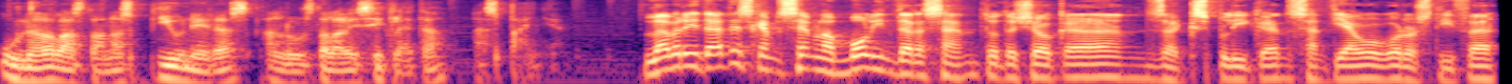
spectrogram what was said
una de les dones pioneres en l'ús de la bicicleta a Espanya. La veritat és que em sembla molt interessant tot això que ens explica en Santiago Gorostiza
